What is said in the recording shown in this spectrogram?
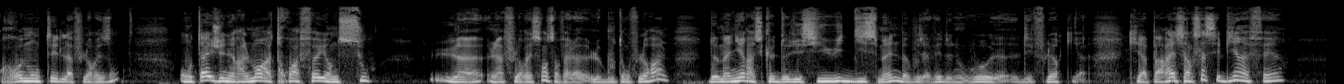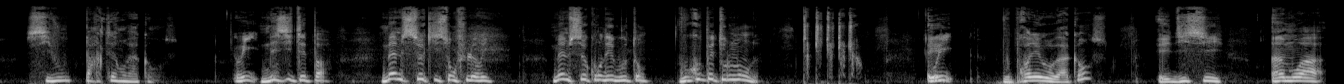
remontée de la floraison. On taille généralement à trois feuilles en dessous l'inflorescence, enfin le bouton floral, de manière à ce que d'ici 8-10 semaines, bah, vous avez de nouveau euh, des fleurs qui apparaissent. Alors ça, c'est bien à faire si vous partez en vacances. Oui, N'hésitez pas. Même ceux qui sont fleuris, même ceux qui ont des boutons, vous coupez tout le monde. Et Oui. vous prenez vos vacances, et d'ici un mois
